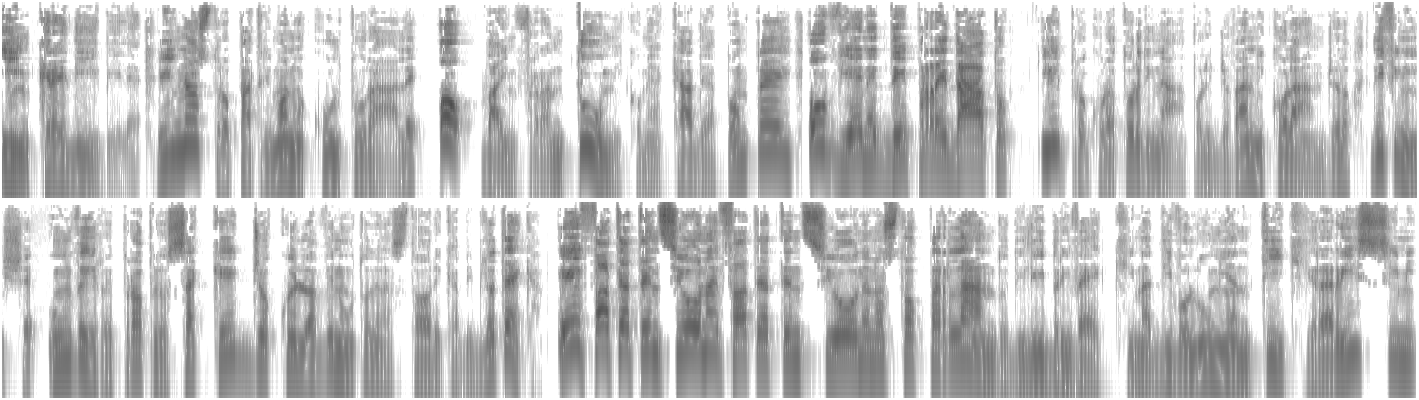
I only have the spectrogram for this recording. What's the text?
Incredibile. Il nostro patrimonio culturale o va in frantumi, come accade a Pompei, o viene depredato il procuratore di Napoli, Giovanni Colangelo, definisce un vero e proprio saccheggio quello avvenuto nella storica biblioteca. E fate attenzione, fate attenzione, non sto parlando di libri vecchi, ma di volumi antichi, rarissimi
